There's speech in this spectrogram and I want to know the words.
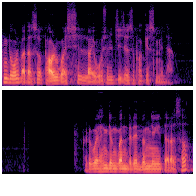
충동을 받아서 바울과 신라의 옷을 찢어서 벗겼습니다. 그리고 행정관들의 명령에 따라서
